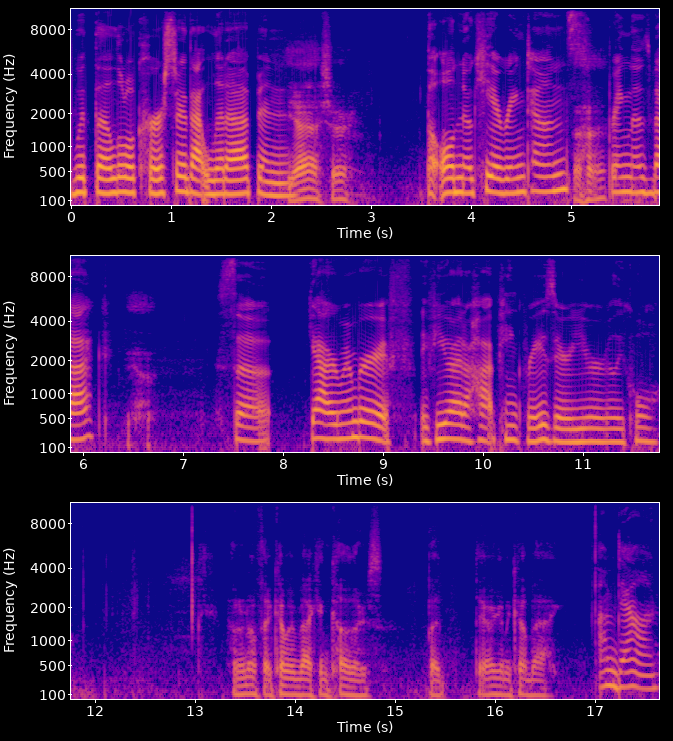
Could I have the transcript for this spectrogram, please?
with the little cursor that lit up and Yeah, sure. the old Nokia ringtones. Uh-huh. Bring those back. Yeah. So yeah, I remember if if you had a hot pink razor, you were really cool. I don't know if they're coming back in colors, they are going to come back. I'm down.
